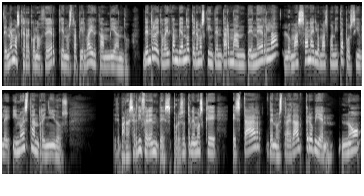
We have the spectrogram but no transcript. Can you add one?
tenemos que reconocer que nuestra piel va a ir cambiando. Dentro de que va a ir cambiando, tenemos que intentar mantenerla lo más sana y lo más bonita posible y no están reñidos van a ser diferentes. Por eso tenemos que estar de nuestra edad, pero bien. No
